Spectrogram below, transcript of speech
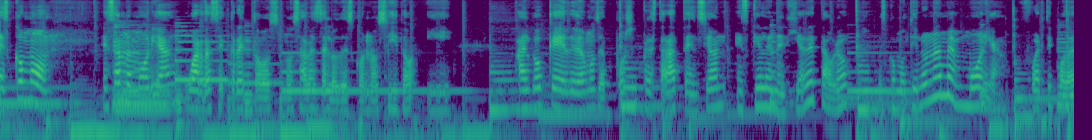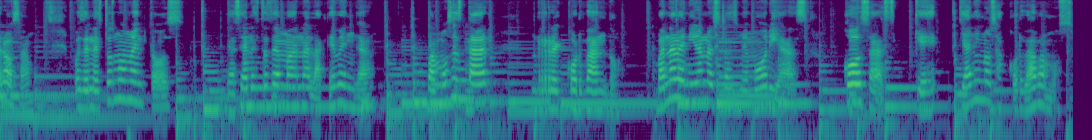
es como esa memoria guarda secretos, no sabes de lo desconocido y algo que debemos de prestar atención es que la energía de Tauro, pues como tiene una memoria fuerte y poderosa, pues en estos momentos, ya sea en esta semana, la que venga, vamos a estar recordando. Van a venir a nuestras memorias cosas que ya ni nos acordábamos.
